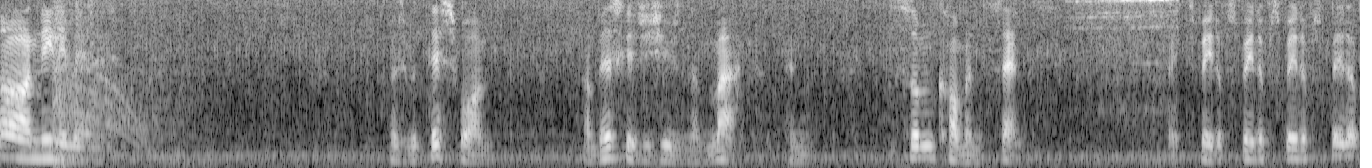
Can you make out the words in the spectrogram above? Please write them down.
Oh, nearly made it. Whereas with this one, I'm basically just using the map and some common sense. Right, speed up, speed up, speed up, speed up.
